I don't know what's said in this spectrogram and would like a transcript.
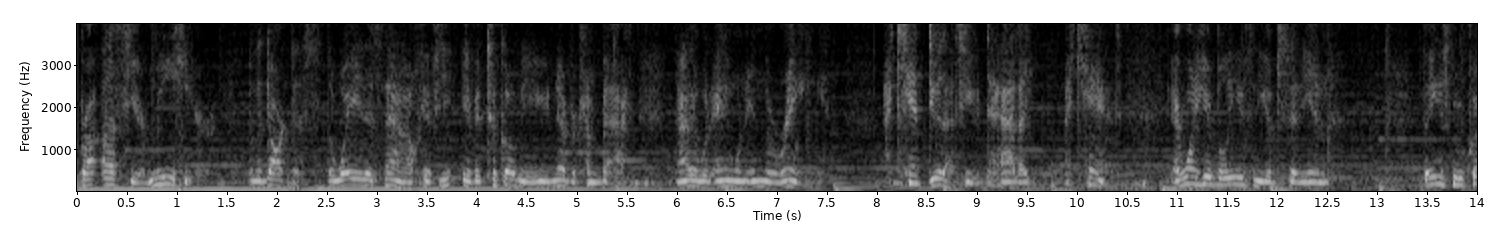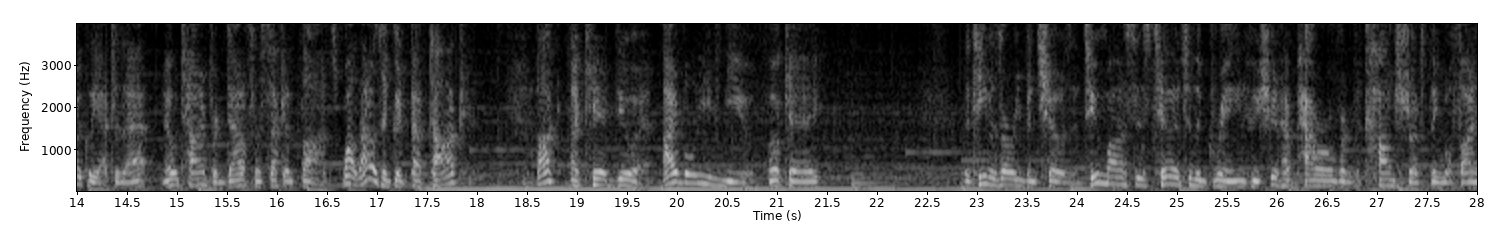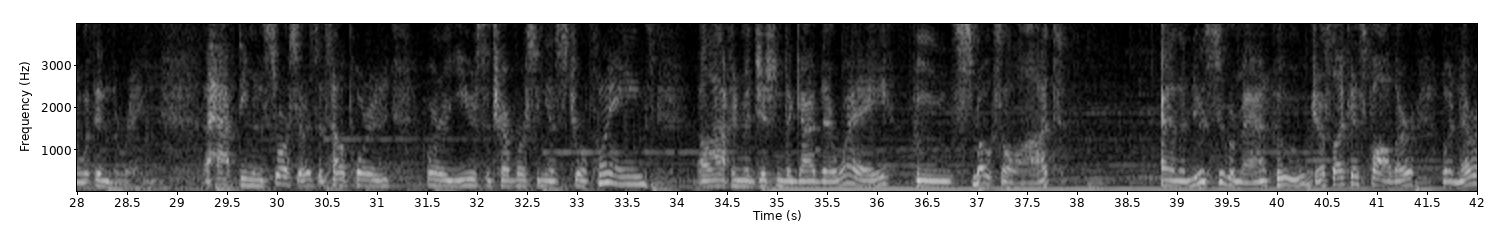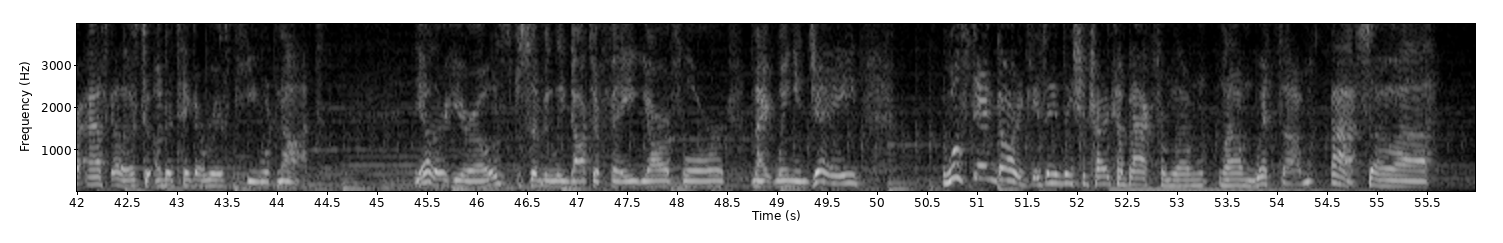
brought us here, me here." But the darkness, the way it is now, if you, if it took over you, you'd never come back. Neither would anyone in the ring. I can't do that to you, Dad. I, I can't. Everyone here believes in you, Obsidian. Things move quickly after that. No time for doubts or second thoughts. Wow, that was a good pep talk. I can't do it. I believe in you, okay? The team has already been chosen. Two monsters tailored to the green who should have power over the constructs they will find within the ring a half demon sorceress is teleported or used to traversing astral planes, a laughing magician to guide their way, who smokes a lot, and the new Superman, who, just like his father, would never ask others to undertake a risk he would not. The other heroes, specifically Dr. Fate, Yara Flor, Nightwing, and Jade, will stand guard in case anything should try to come back from them um, with them. Ah, so, uh,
